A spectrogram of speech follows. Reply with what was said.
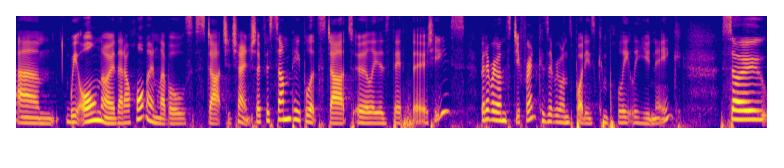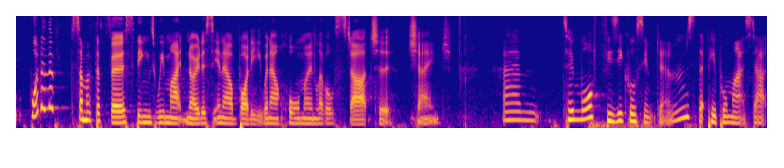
um, we all know that our hormone levels start to change. So for some people, it starts early as their thirties, but everyone's different because everyone's body's completely unique. So, what are the, some of the first things we might notice in our body when our hormone levels start to change? Um, so more physical symptoms that people might start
